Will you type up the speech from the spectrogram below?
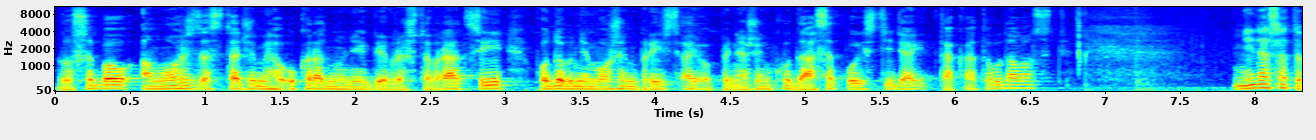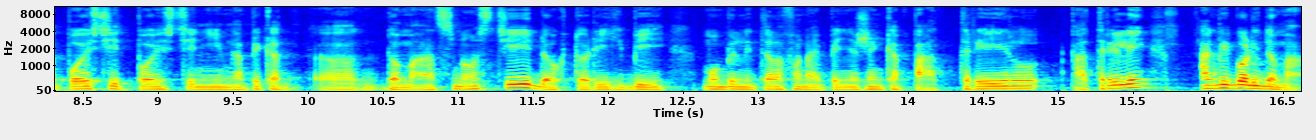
so sebou a môže sa stať, že mi ho ukradnú niekde v reštaurácii. Podobne môžem prísť aj o peňaženku. Dá sa poistiť aj takáto udalosť? Nedá sa to poistiť poistením napríklad e, domácnosti, do ktorých by mobilný telefón aj peňaženka patril, patrili, ak by boli doma.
